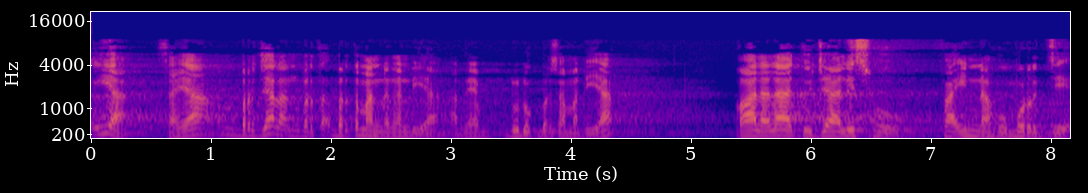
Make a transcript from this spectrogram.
iya, saya berjalan berteman dengan dia, artinya duduk bersama dia. Qala la tujalishu fa innahu murji.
